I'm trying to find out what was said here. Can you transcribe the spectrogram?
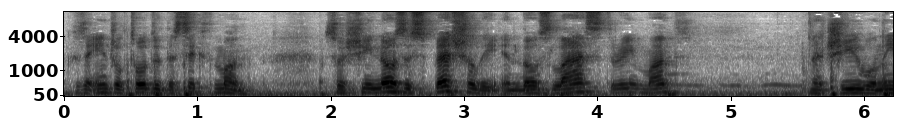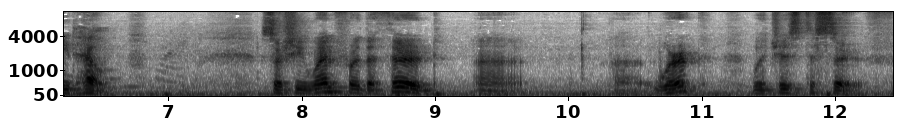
because the angel told her the sixth month. So she knows, especially in those last three months, that she will need help. So she went for the third uh, uh, work, which is to serve.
